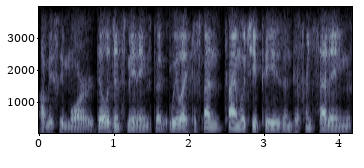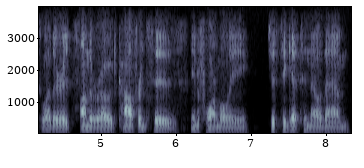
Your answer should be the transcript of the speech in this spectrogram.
obviously more diligence meetings, but we like to spend time with GPs in different settings, whether it's on the road, conferences, informally, just to get to know them.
